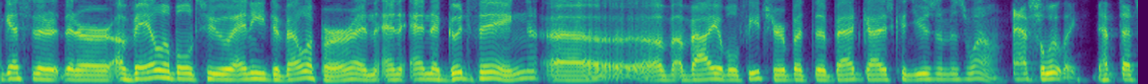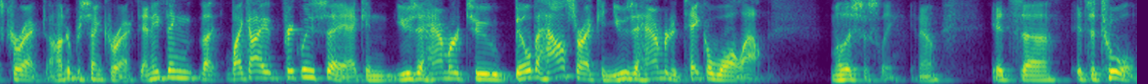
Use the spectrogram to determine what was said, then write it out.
guess, that are, that are available to any developer and, and, and a good thing, uh, a, a valuable feature, but the bad guys can use them as well. Absolutely. Yep, that's correct. 100% correct. Anything, like, like I frequently say, I can use a hammer to build a house or I can use a hammer to take a wall out maliciously. You know, it's, uh, it's a tool.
